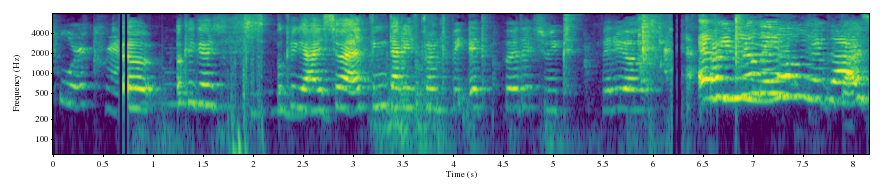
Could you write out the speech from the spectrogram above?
Poor crap. So, okay guys, okay guys, so I think that is going to be it for this week's video. And we really hope you guys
